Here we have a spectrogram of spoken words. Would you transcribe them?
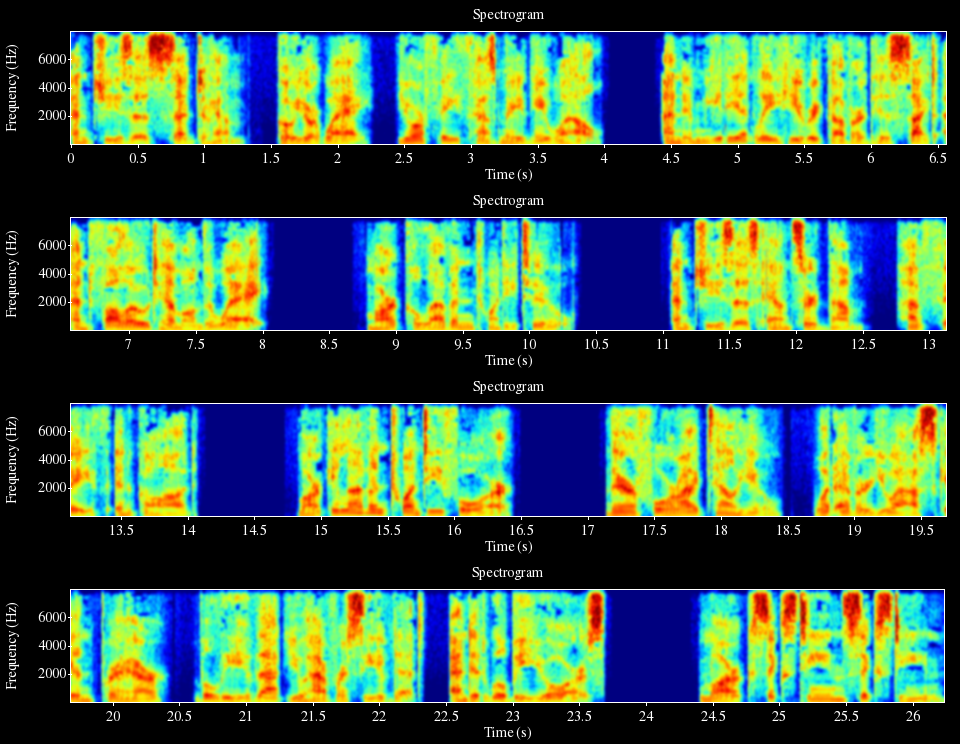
And Jesus said to him, Go your way, your faith has made you well. And immediately he recovered his sight and followed him on the way. Mark 11:22. And Jesus answered them, Have faith in God. Mark 11:24. Therefore I tell you, whatever you ask in prayer, believe that you have received it, and it will be yours. Mark 16:16.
